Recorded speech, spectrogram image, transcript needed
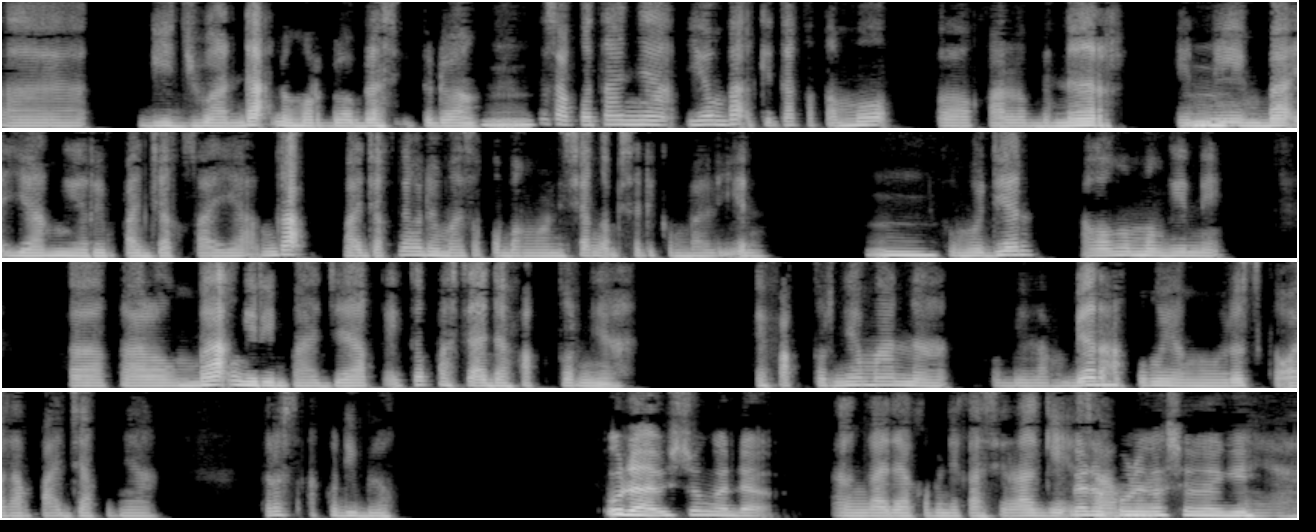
uh, di Juanda nomor 12 itu doang. Hmm. Terus aku tanya, ya mbak kita ketemu uh, kalau bener ini hmm. mbak yang ngirim pajak saya. Enggak, pajaknya udah masuk ke Bank Indonesia nggak bisa dikembaliin. Hmm. Kemudian aku ngomong gini, e, kalau mbak ngirim pajak itu pasti ada fakturnya. Eh fakturnya mana? Aku bilang, biar hmm. aku yang ngurus ke orang pajaknya. Terus aku di blok. Udah habis itu nggak ada? Nggak ada komunikasi lagi. Nggak ada komunikasi lagi. Iya.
